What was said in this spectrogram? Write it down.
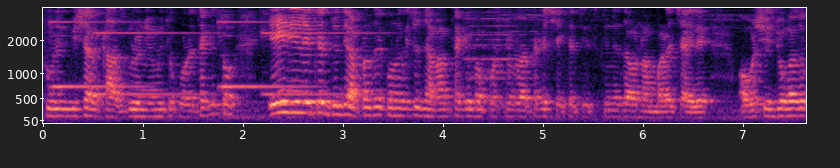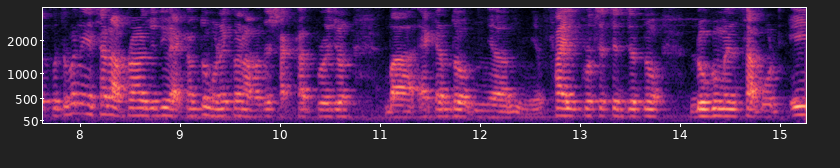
ট্যুরিস্ট ভিসার কাজগুলো নিয়মিত করে থাকি। তো এই রিলেটেড যদি আপনাদের কোনো কিছু জানার থাকে বা প্রশ্ন করা থাকে সেক্ষেত্রে স্ক্রিনে দেওয়া নাম্বারে চাইলে অবশ্যই যোগাযোগ করতে পারেন। এছাড়া আপনারা যদি একান্ত মনে করেন আমাদের সাক্ষাৎ প্রয়োজন বা একান্ত ফাইল প্রসেসের জন্য ডকুমেন্ট সাপোর্ট এই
